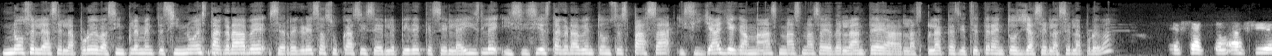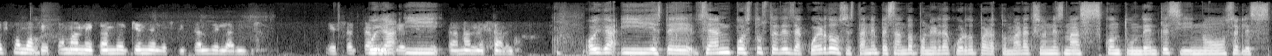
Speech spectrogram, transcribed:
no se le hace la prueba. Simplemente, si no está grave, se regresa a su casa y se le pide que se le aísle. Y si sí está grave, entonces pasa. Y si ya llega más, más, más adelante a las placas y etcétera, entonces ya se le hace la prueba. Exacto, así es como se está manejando aquí en el Hospital de la Villa. exactamente Oiga, y... está manejando. Oiga, ¿y este, se han puesto ustedes de acuerdo o se están empezando a poner de acuerdo para tomar acciones más contundentes si no se les,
